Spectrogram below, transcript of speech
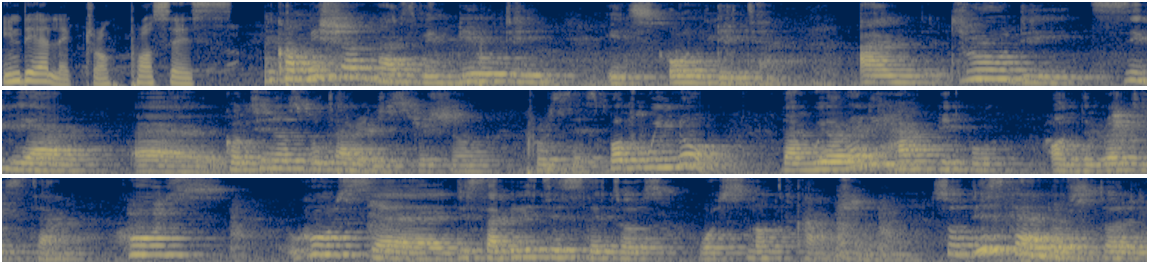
in the electoral process. The Commission has been building its own data and through the CVR uh, continuous voter registration process. But we know that we already have people on the register whose whose uh, disability status was not captured. So this kind of study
